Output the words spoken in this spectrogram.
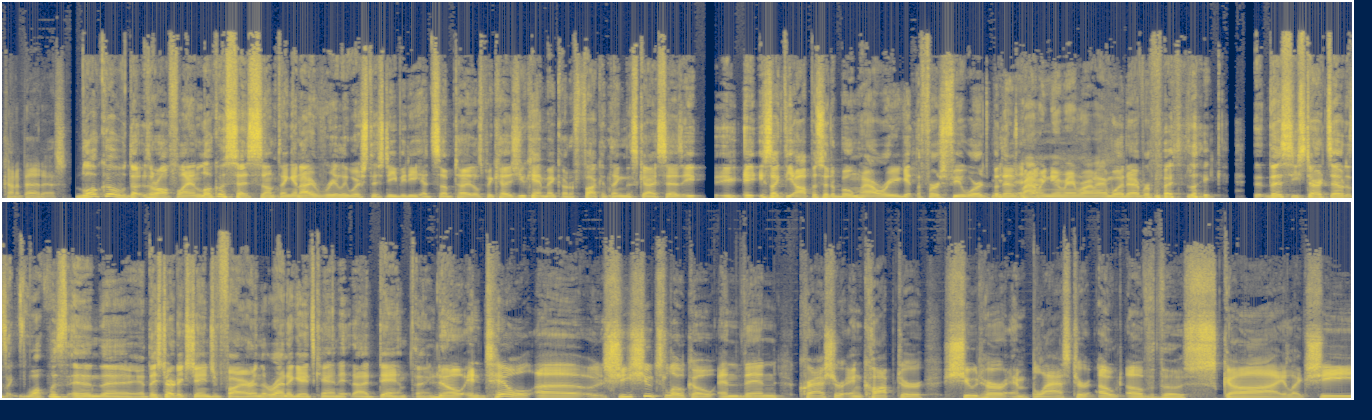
kind of badass. Loco, they're all flying. Loco says something, and I really wish this DVD had subtitles because you can't make out a fucking thing this guy says. He, he- he's like the opposite of Boomhauer, where you get the first few words, but then it's whatever. But like this, he starts out as like, "What was?" And they, they start exchanging fire, and the renegades can't hit a damn thing. No, until uh, she shoots Loco, and then Crasher and Copter shoot her and blast her out of the sky. Like she,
